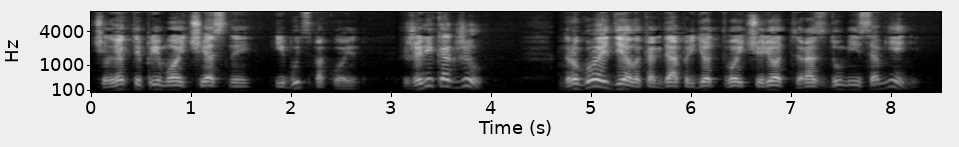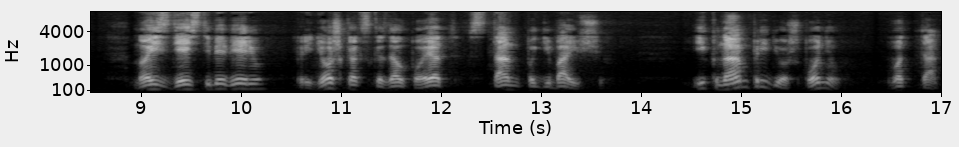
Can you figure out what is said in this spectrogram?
Человек ты прямой, честный, и будь спокоен. Живи, как жил. Другое дело, когда придет твой черед раздумий и сомнений. Но и здесь тебе верю, придешь, как сказал поэт, в стан погибающих. И к нам придешь, понял? Вот так.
